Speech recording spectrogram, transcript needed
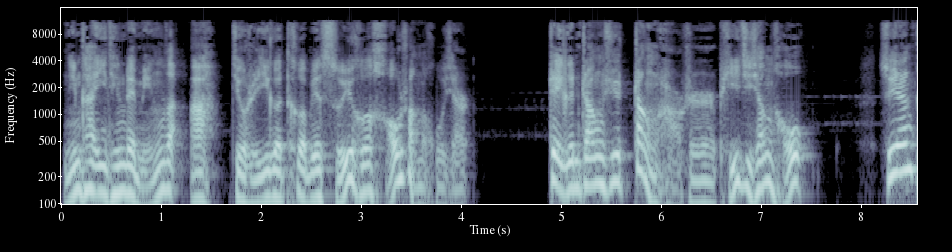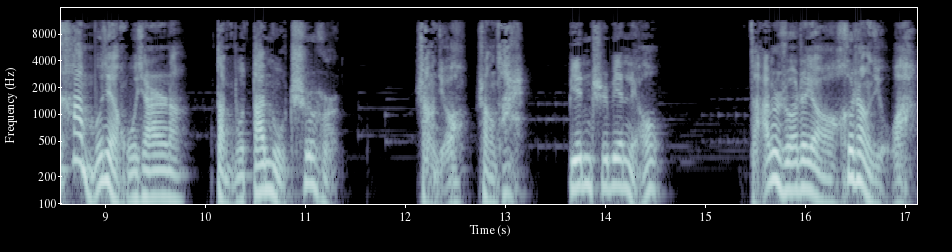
您看，一听这名字啊，就是一个特别随和豪爽的胡仙儿，这跟张旭正好是脾气相投。虽然看不见胡仙儿呢，但不耽误吃喝，上酒上菜，边吃边聊。咱们说这要喝上酒啊，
